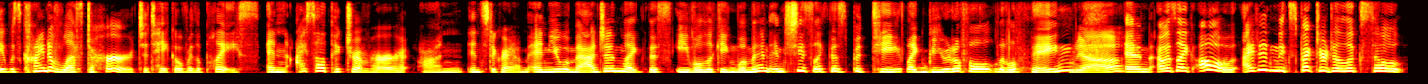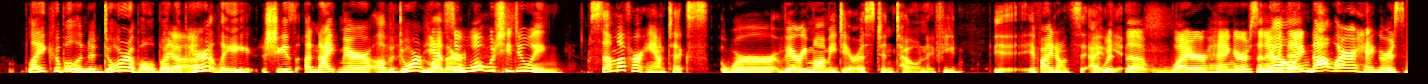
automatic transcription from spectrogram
it was kind of left to her to take over the place. And I saw a picture of her on Instagram, and you imagine like this evil looking woman, and she's like this petite, like beautiful little thing. Yeah. And I was like, oh, I didn't expect her to look so likable and adorable, but Yeah. apparently she's a nightmare of a dorm Yeah, mother. so what was she doing? Some of her antics were very mommy dearest in tone. If you, if I don't say, I, With the wire hangers and no, everything? not wire hangers,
